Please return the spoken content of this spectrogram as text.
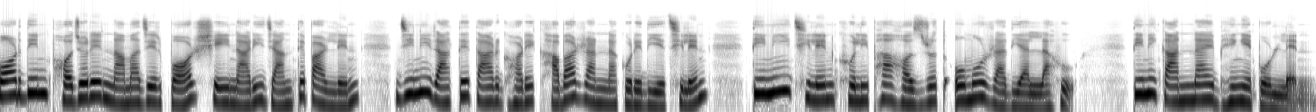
পরদিন ফজরের নামাজের পর সেই নারী জানতে পারলেন যিনি রাতে তার ঘরে খাবার রান্না করে দিয়েছিলেন, তিনিই ছিলেন খলিফা হজরত ওমর রাদিয়াল্লাহু। তিনি কান্নায় ভেঙে পড়লেন।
